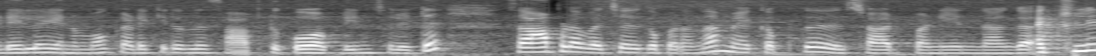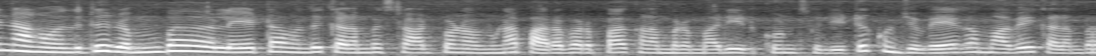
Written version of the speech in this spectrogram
இடையில என்னமோ கிடைக்கிறத சாப்பிட்டுக்கோ அப்படின்னு சொல்லிட்டு சாப்பிட வச்சதுக்கப்புறம் தான் மேக்கப்புக்கு ஸ்டார்ட் பண்ணியிருந்தாங்க. ஆக்சுவலி நாங்கள் வந்துட்டு ரொம்ப லேட்டாக வந்து கிளம்ப ஸ்டார்ட் ஸ்டார்ட் பண்ணோம்னா பரபரப்பாக கிளம்புற மாதிரி இருக்கும்னு சொல்லிட்டு கொஞ்சம் வேகமாகவே கிளம்ப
